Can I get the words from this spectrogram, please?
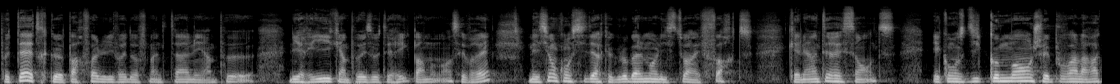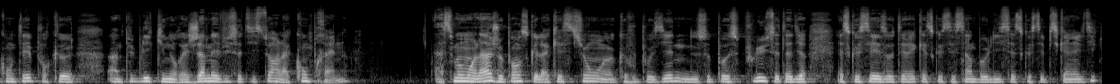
peut-être que parfois le livret d'Hoffmannsthal est un peu lyrique, un peu ésotérique par moments, c'est vrai, mais si on considère que globalement l'histoire est forte, qu'elle est intéressante et qu'on se dit comment je vais pouvoir la raconter pour que un public qui n'aurait jamais vu cette histoire la comprenne. À ce moment-là, je pense que la question euh, que vous posiez ne se pose plus, c'est-à-dire est-ce que c'est ésotérique, est-ce que c'est symboliste, est-ce que c'est psychanalytique?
